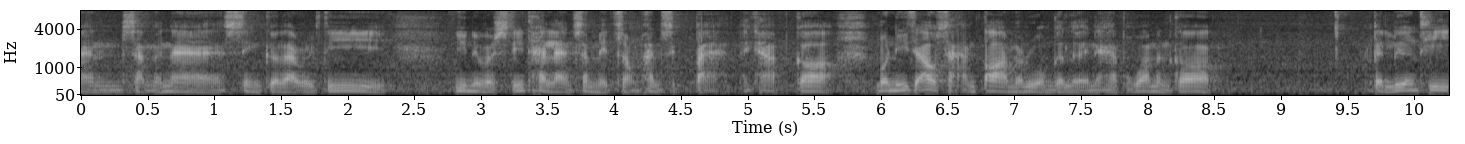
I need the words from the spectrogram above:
านสัมมนา Singularity University Thailand Summit 2018 นะครับก็วันนี้จะเอา 3 ตอนมารวมกันเลยนะครับ เพราะว่ามันก็เป็นเรื่องที่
